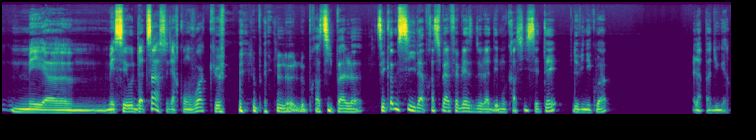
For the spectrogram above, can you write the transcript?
Mais, euh, mais c'est au-delà de ça, c'est-à-dire qu'on voit que le, principal. C'est comme si la principale faiblesse de la démocratie, c'était, devinez quoi n'a pas du gain.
